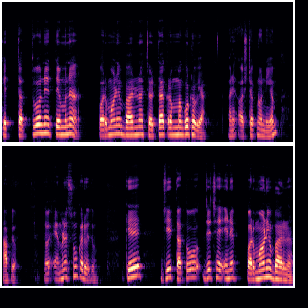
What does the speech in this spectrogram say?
કે તત્વોને તેમના પરમાણુ ભારના ચડતા ક્રમમાં ગોઠવ્યા અને અષ્ટકનો નિયમ આપ્યો. તો એમણે શું કર્યું હતું? કે જે તત્વો જે છે એને પરમાણ્ય ભારના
